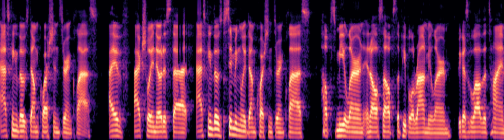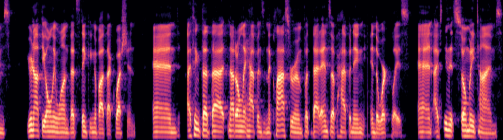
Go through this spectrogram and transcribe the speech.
asking those dumb questions during class. I've actually noticed that asking those seemingly dumb questions during class helps me learn. It also helps the people around me learn because a lot of the times you're not the only one that's thinking about that question. And I think that that not only happens in the classroom, but that ends up happening in the workplace. And I've seen it so many times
